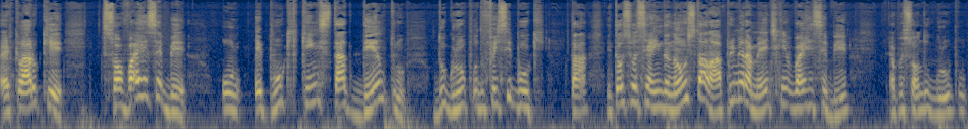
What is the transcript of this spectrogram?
É claro que só vai receber o e-book quem está dentro do grupo do Facebook, tá? Então se você ainda não está lá, primeiramente quem vai receber é o pessoal do grupo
